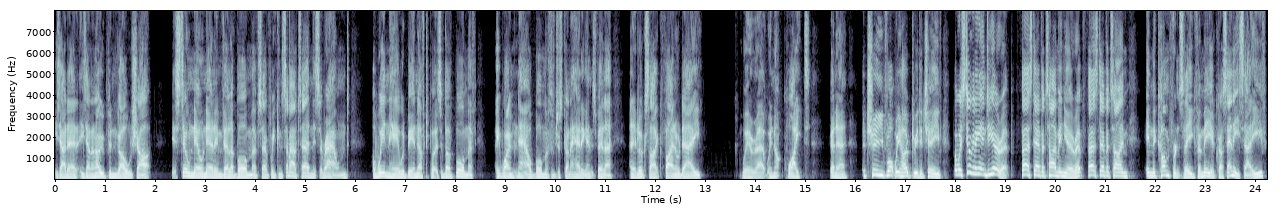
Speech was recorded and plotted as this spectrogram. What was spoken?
He's had a he's had an open goal shot. It's still nil nil in Villa Bournemouth. So if we can somehow turn this around, a win here would be enough to put us above Bournemouth. It won't now. Bournemouth have just gone ahead against Villa, and it looks like final day. We're uh, we're not quite gonna achieve what we hoped we'd achieve, but we're still gonna get into Europe. First ever time in Europe. First ever time in the Conference League for me across any save,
